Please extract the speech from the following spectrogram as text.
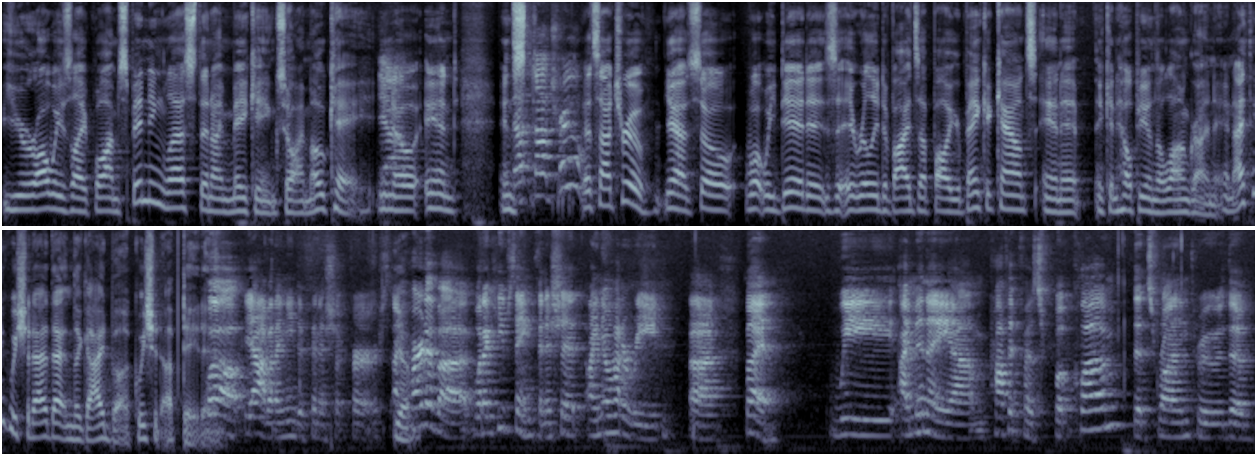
you're always like, well, I'm spending less than I'm making, so I'm okay, you yeah. know, and and that's not true. That's not true. Yeah. So what we did is it really divides up all your bank accounts, and it it can help you in the long run. And I think we should add that in the guidebook. We should update it. Well, yeah, but I need to finish it first. Yeah. I'm part of a what I keep saying, finish it. I know how to read, uh, but we I'm in a um, Profit First book club that's run through the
